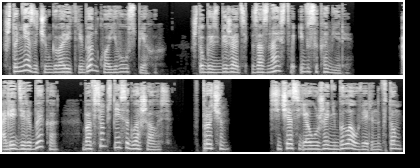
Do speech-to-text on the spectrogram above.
что незачем говорить ребенку о его успехах, чтобы избежать зазнайства и высокомерия. А леди Ребекка во всем с ней соглашалась. Впрочем, сейчас я уже не была уверена в том,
